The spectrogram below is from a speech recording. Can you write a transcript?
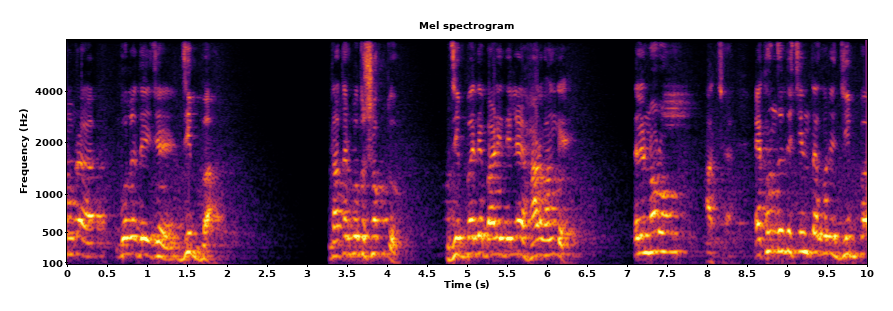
আমরা বলে দিই যে জিব্বা, দাঁতের মতো শক্ত, জিব্বা দিয়ে বাড়ি দিলে হাড় ভাঙে, তাহলে নরম। আচ্ছা এখন যদি চিন্তা করি জিব্বা,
